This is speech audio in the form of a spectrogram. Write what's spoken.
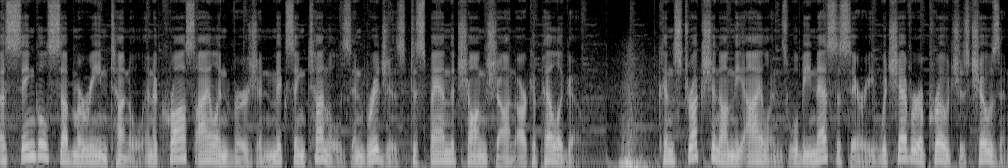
A single submarine tunnel and a cross-island version mixing tunnels and bridges to span the Changshan archipelago. Construction on the islands will be necessary whichever approach is chosen,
